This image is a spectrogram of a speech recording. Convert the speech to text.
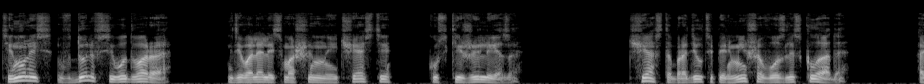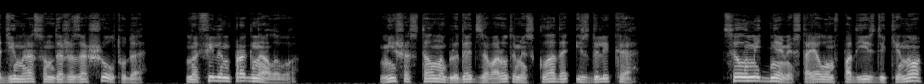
тянулись вдоль всего двора, где валялись машинные части, куски железа. Часто бродил теперь Миша возле склада. Один раз он даже зашел туда, но Филин прогнал его — Миша стал наблюдать за воротами склада издалека. Целыми днями стоял он в подъезде кино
